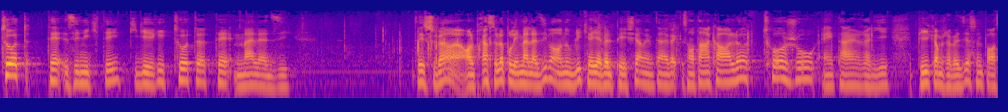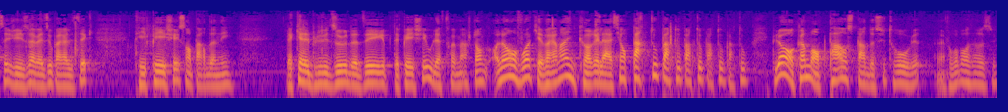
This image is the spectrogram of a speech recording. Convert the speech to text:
toutes tes iniquités, qui guérit toutes tes maladies souvent, on le prend cela pour les maladies, mais on oublie qu'il y avait le péché en même temps avec. Ils sont encore là, toujours interreliés. Puis, comme j'avais dit la semaine passée, Jésus avait dit aux paralytiques, tes péchés sont pardonnés. Lequel est le plus dur de dire tes péchés ou lève-toi marche? Donc là, on voit qu'il y a vraiment une corrélation partout, partout, partout, partout, partout. Puis là, comme on passe par-dessus trop vite, il ne faut pas passer par-dessus.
